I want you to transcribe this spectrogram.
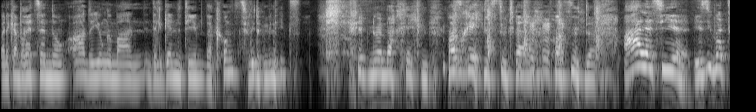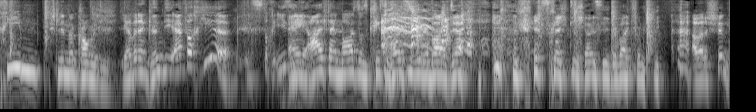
Bei einer Kabarettsendung, ah, der junge Mann, intelligente Themen, dann kommt es wieder mit nichts. Ich krieg nur Nachrichten. Was redest du da? Was du da? Alles hier ist übertrieben schlimme Comedy. Ja, aber dann können die einfach hier. Das ist doch easy. Ey, halt dein Maus, sonst kriegst du häusliche Gewalt, ja? Du kriegst richtig häusliche Gewalt von mir. Aber das stimmt.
